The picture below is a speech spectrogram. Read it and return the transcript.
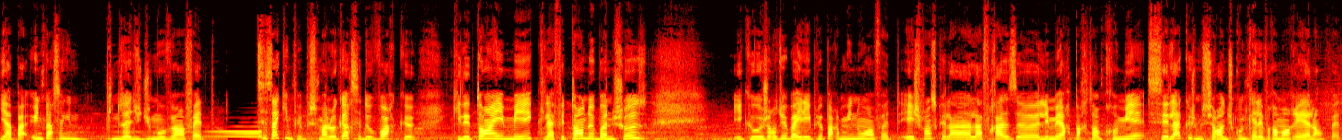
il n'y a pas une personne qui nous a dit du mauvais en fait. C'est ça qui me fait plus mal au cœur, c'est de voir qu'il est tant aimé, qu'il a fait tant de bonnes choses et qu'aujourd'hui bah, il est plus parmi nous en fait. Et je pense que la, phrase euh, les meilleurs partent en premier, c'est là que je me suis rendu compte qu'elle est vraiment réelle en fait.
